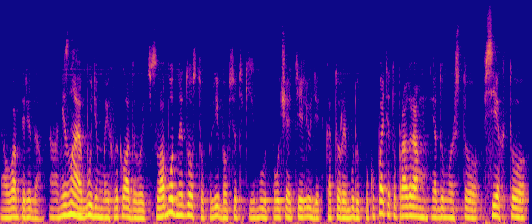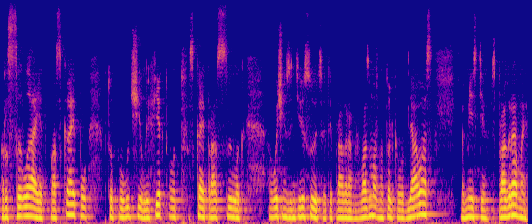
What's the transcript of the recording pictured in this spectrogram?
вам передам. А, не знаю, будем мы их выкладывать в свободный доступ, либо все-таки их будут получать те люди, которые будут покупать эту программу. Я думаю, что все, кто рассылает по скайпу, кто получил эффект от скайп рассылок, очень заинтересуются этой программой. Возможно, только вот для вас вместе с программой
